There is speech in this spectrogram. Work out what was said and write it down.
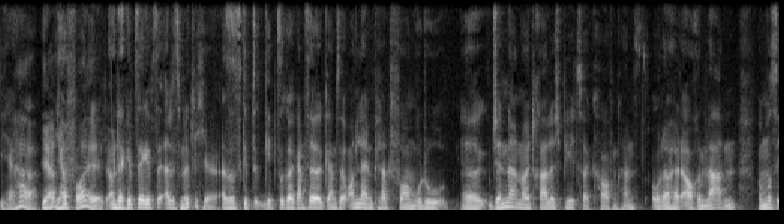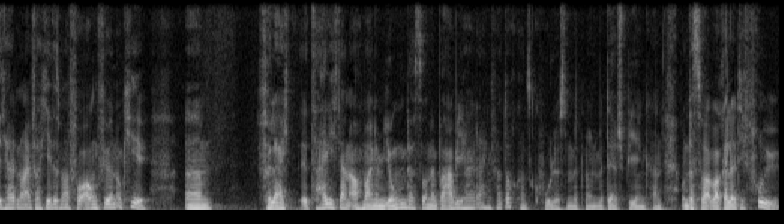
ja, Ja? ja, voll. Und da gibt es da gibt's alles Mögliche. Also es gibt, gibt sogar ganze, ganze Online-Plattformen, wo du äh, genderneutrales Spielzeug kaufen kannst. Oder halt auch im Laden. Man muss sich halt nur einfach jedes Mal vor Augen führen, okay, ähm, vielleicht äh, zeige ich dann auch meinem Jungen, dass so eine Barbie halt einfach doch ganz cool ist, und mit man mit der spielen kann. Und das war aber relativ früh.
